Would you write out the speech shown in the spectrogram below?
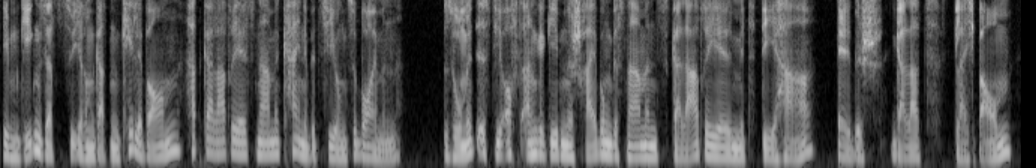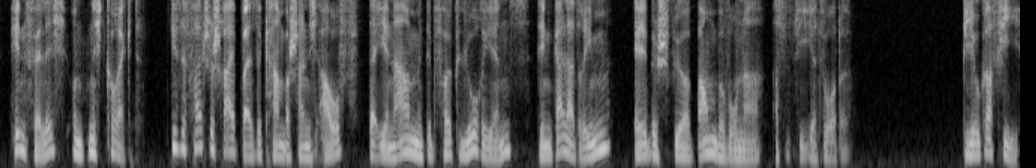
Im Gegensatz zu ihrem Gatten Celeborn hat Galadriels Name keine Beziehung zu Bäumen. Somit ist die oft angegebene Schreibung des Namens Galadriel mit dh, elbisch Galat gleich Baum, hinfällig und nicht korrekt. Diese falsche Schreibweise kam wahrscheinlich auf, da ihr Name mit dem Volk Loriens, den Galadrim, elbisch für Baumbewohner, assoziiert wurde. Biografie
